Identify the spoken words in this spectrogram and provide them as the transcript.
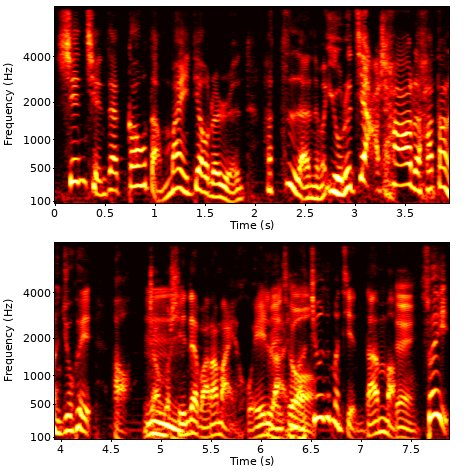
先前在高档卖掉的人，他自然怎么有了价差的，他当然就会好找个时间再把它买回来嘛，嗯、就这么简单嘛。对，所以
